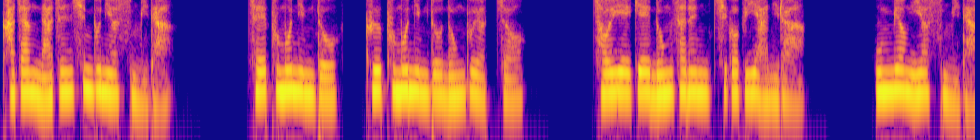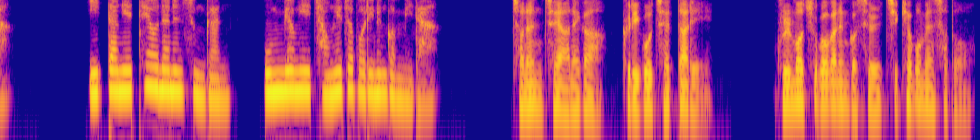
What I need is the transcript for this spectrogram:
가장 낮은 신분이었습니다. 제 부모님도 그 부모님도 농부였죠. 저희에게 농사는 직업이 아니라 운명이었습니다. 이 땅에 태어나는 순간 운명이 정해져 버리는 겁니다. 저는 제 아내가 그리고 제 딸이 굶어 죽어가는 것을 지켜보면서도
